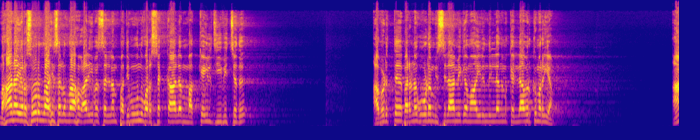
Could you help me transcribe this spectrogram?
മഹാനായ റസൂർല്ലാഹി സലാഹു അലൈ വസ്ല്ലം പതിമൂന്ന് വർഷക്കാലം മക്കയിൽ ജീവിച്ചത് അവിടുത്തെ ഭരണകൂടം ഇസ്ലാമികമായിരുന്നില്ല നമുക്ക് എല്ലാവർക്കും അറിയാം. ആ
